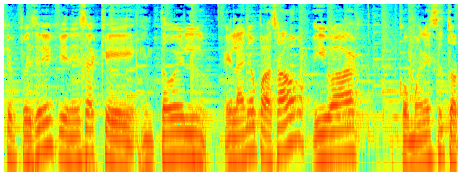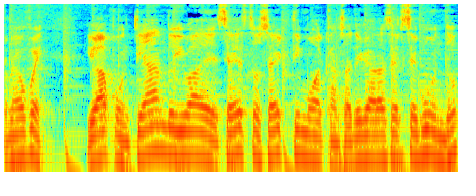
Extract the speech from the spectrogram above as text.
que empecé, en esa que en todo el, el año pasado iba como en este torneo fue iba punteando, iba de sexto, séptimo, alcanzó a llegar a ser segundo,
